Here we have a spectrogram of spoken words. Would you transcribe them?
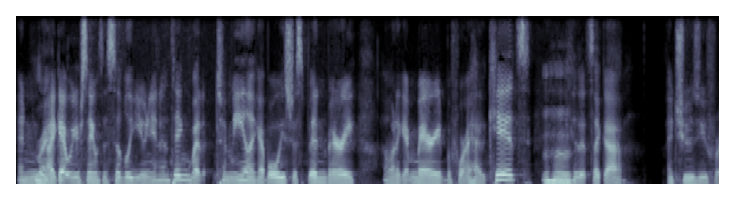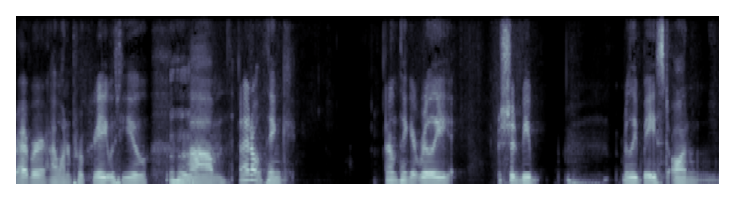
And Right. I get what you're saying with the civil union and thing, but to me, like I've always just been very I want to get married before I have kids because it's like a I choose you forever. I want to procreate with you. Um, and I don't think I don't think it really should be really based on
